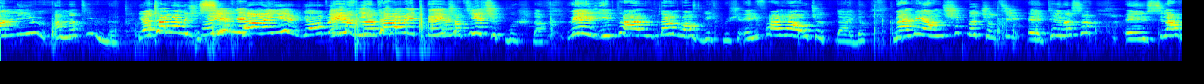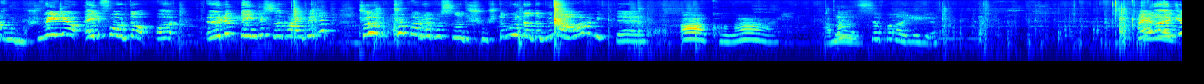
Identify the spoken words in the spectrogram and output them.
anlayayım, anlatayım mı? Ya tamam işte. Hayır, hayır ya. Elif intihar etmeye çatıya çıkmıştı. Ve intiharından vazgeçmiş. Elif hala o çatıdaydı. Merve yanlışlıkla çatı, e, terasa e, silah vurmuş. Ve Elif orada o, ölüp dengesini kaybedip çöp, çöp arabasına düşmüştü. Burada da bu dava bitti. Aa kolay. Ama size kolay geliyor. Hayır önce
